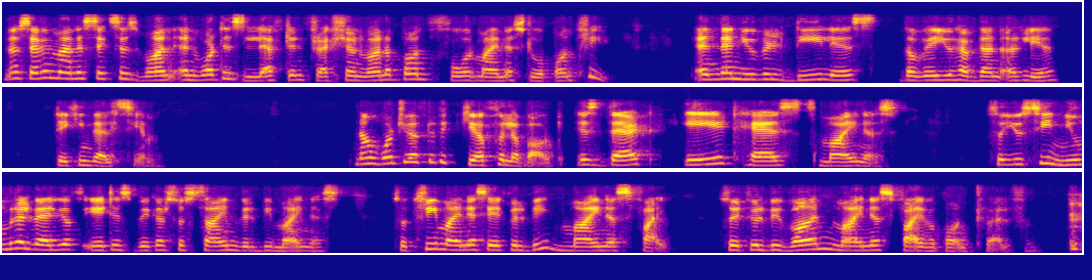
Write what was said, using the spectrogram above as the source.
Now 7 minus 6 is 1 and what is left in fraction 1 upon 4 minus 2 upon 3. And then you will deal is the way you have done earlier, taking the LCM. Now what you have to be careful about is that 8 has minus. So you see numeral value of 8 is bigger, so sign will be minus. So 3 minus 8 will be minus 5. So it will be 1 minus 5 upon 12.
